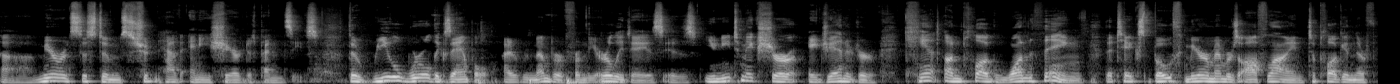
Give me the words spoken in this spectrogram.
Uh, mirrored systems shouldn't have any shared dependencies. The real world example I remember from the early days is you need to make sure a janitor can't unplug one thing that takes both mirror members offline to plug in their f-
